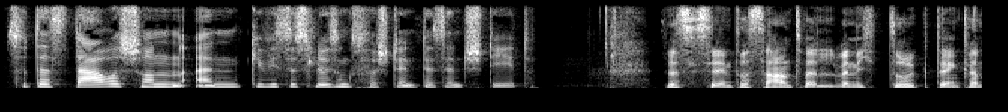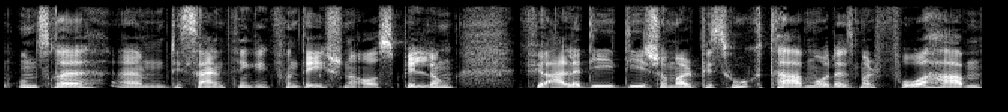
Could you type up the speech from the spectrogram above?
so dass daraus schon ein gewisses Lösungsverständnis entsteht. Das ist ja interessant, weil wenn ich zurückdenke an unsere ähm, Design Thinking Foundation Ausbildung, für alle, die die schon mal besucht haben oder es mal vorhaben,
